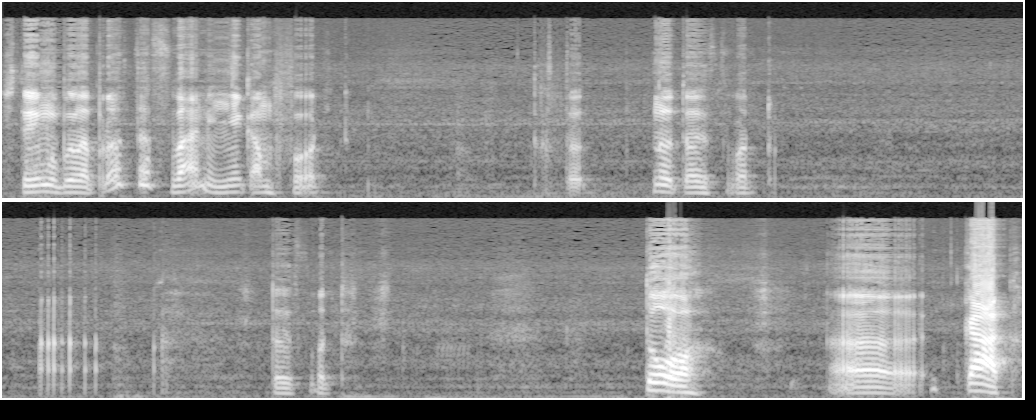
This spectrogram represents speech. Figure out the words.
Что ему было просто с вами некомфортно. Что, ну, то есть вот... То есть вот... То, э, как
